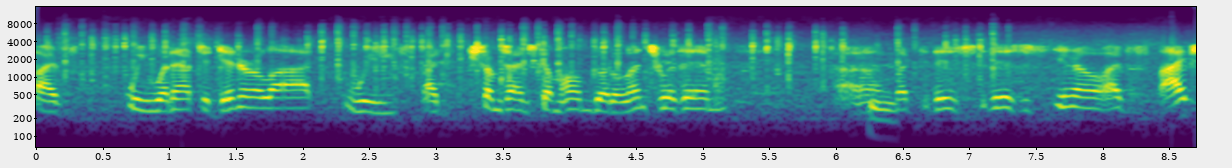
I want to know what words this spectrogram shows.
I've, we went out to dinner a lot. We, I'd sometimes come home, go to lunch with him. Uh, But there's, there's, you know, I've, I've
